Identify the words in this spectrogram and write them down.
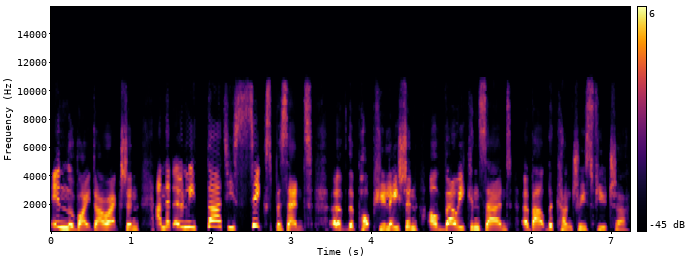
in the right direction, and that only 36% of the population are very concerned about the country's future.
